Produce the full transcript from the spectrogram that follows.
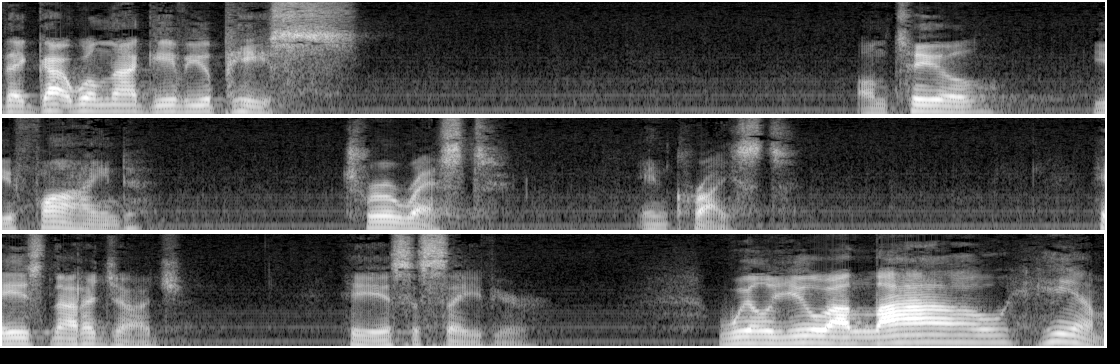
that God will not give you peace until you find true rest in Christ. He is not a judge, He is a Savior. Will you allow Him?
